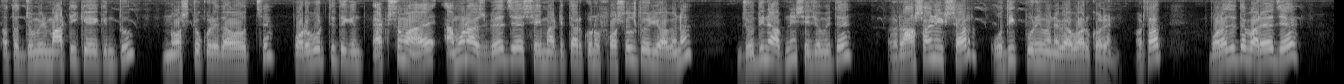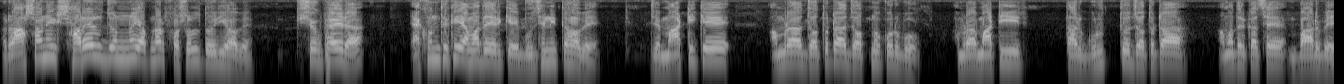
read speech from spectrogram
অর্থাৎ জমির মাটিকে কিন্তু নষ্ট করে দেওয়া হচ্ছে। পরবর্তীতে কিন্তু একসময় এমন আসবে যে সেই মাটিতে আর কোনো ফসল তৈরি হবে না। যদি না আপনি সেই জমিতে রাসায়নিক সার অধিক পরিমাণে ব্যবহার করেন। অর্থাৎ বলা যেতে পারে যে রাসায়নিক সারের জন্যই আপনার ফসল তৈরি হবে। কৃষক ভাইয়েরা, এখন থেকেই আমাদেরকে বুঝে নিতে হবে যে মাটিকে আমরা যতটা যত্ন করব, আমরা মাটির তার গুরুত্ব যতটা আমাদের কাছে বাড়বে,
